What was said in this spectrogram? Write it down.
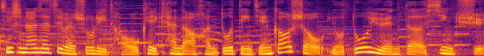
其实呢，在这本书里头可以看到很多顶尖高手有多元的兴趣，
